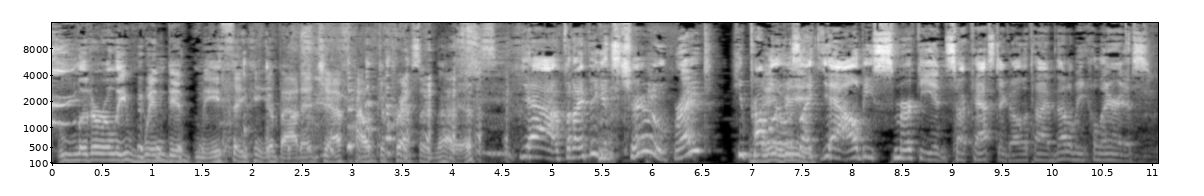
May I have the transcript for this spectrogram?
literally winded me thinking about it, Jeff, how depressing that is. yeah, but I think it's true, right? He probably was like, yeah, I'll be smirky and sarcastic all the time. That'll be hilarious.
